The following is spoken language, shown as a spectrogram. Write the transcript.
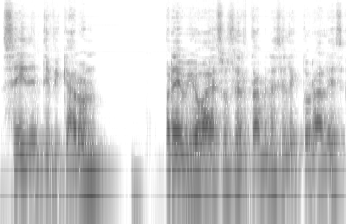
se identificaron previo a esos certámenes electorales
